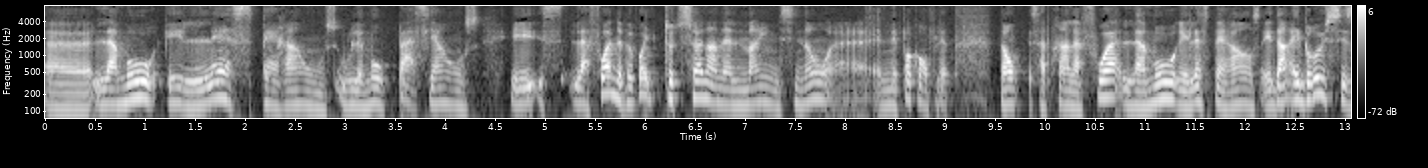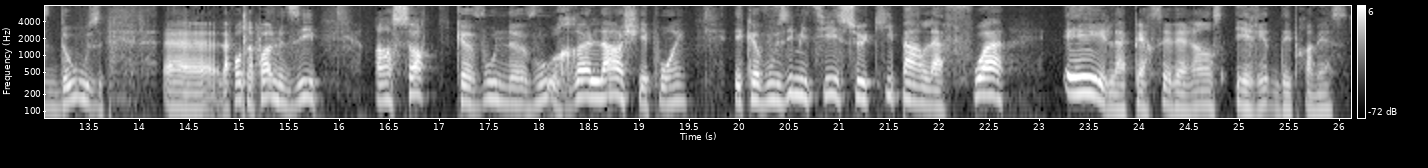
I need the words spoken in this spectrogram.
euh, l'amour et l'espérance, ou le mot patience. Et la foi ne peut pas être toute seule en elle-même, sinon euh, elle n'est pas complète. Donc, ça prend la foi, l'amour et l'espérance. Et dans Hébreu 6, 12, euh, l'apôtre Paul nous dit, en sorte que vous ne vous relâchiez point et que vous imitiez ceux qui, par la foi et la persévérance, héritent des promesses.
